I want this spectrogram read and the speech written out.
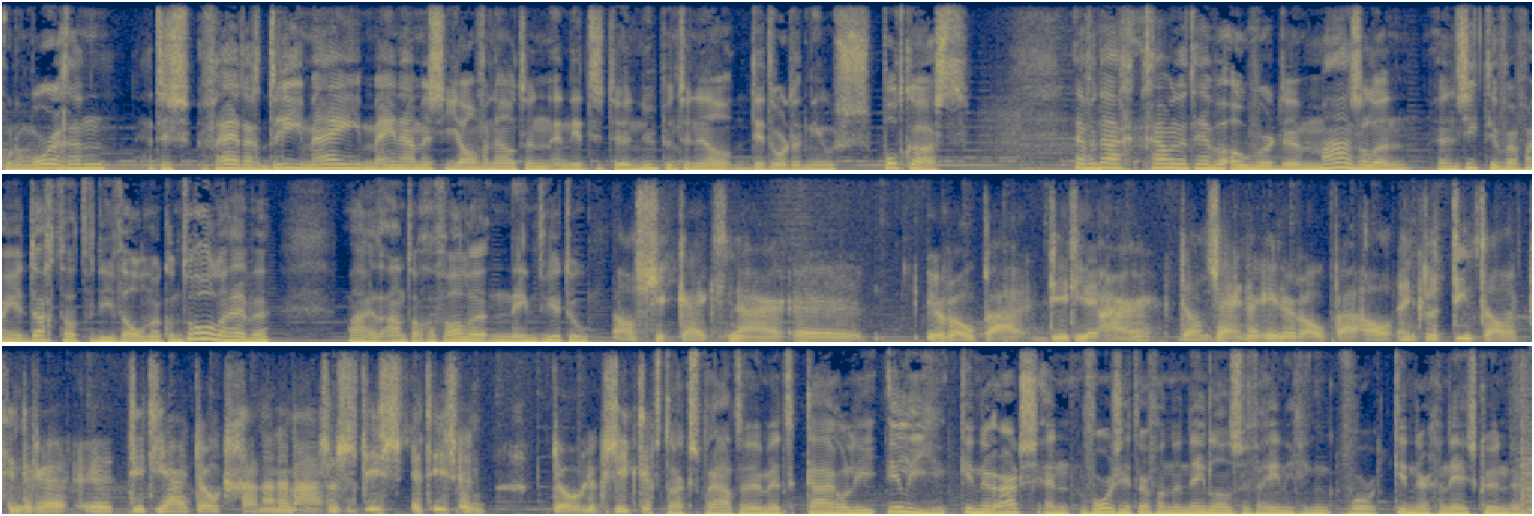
Goedemorgen, het is vrijdag 3 mei. Mijn naam is Jan van Houten en dit is de Nu.nl Dit Wordt Het Nieuws podcast. En vandaag gaan we het hebben over de mazelen. Een ziekte waarvan je dacht dat we die wel onder controle hebben, maar het aantal gevallen neemt weer toe. Als je kijkt naar uh, Europa dit jaar, dan zijn er in Europa al enkele tientallen kinderen uh, dit jaar doodgegaan aan de mazelen. Dus het is, het is een dodelijke ziekte. Straks praten we met Carolie Illy, kinderarts en voorzitter van de Nederlandse Vereniging voor Kindergeneeskunde.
